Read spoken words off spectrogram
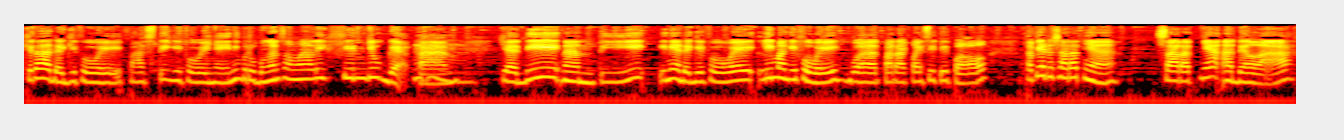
Kita ada giveaway. Pasti giveaway-nya ini berhubungan sama Livin juga kan. Hmm. Jadi nanti ini ada giveaway, 5 giveaway buat para classy people. Tapi ada syaratnya. Syaratnya adalah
